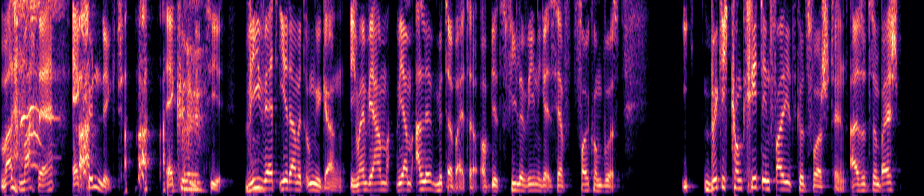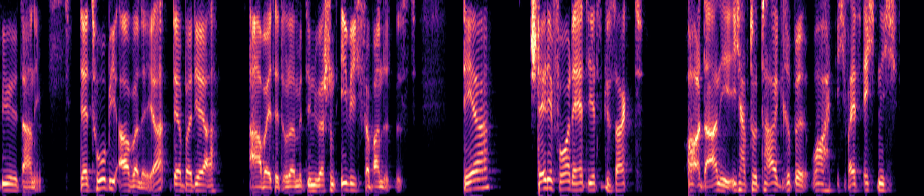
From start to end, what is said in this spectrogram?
Was macht er? Er kündigt. Er kündigt sie. Wie werdet ihr damit umgegangen? Ich meine, wir haben, wir haben alle Mitarbeiter. Ob jetzt viele weniger, ist ja vollkommen Wurst. Wirklich konkret den Fall jetzt kurz vorstellen. Also zum Beispiel Dani der Tobi Aberle, ja, der bei dir arbeitet oder mit dem du ja schon ewig verbandelt bist, der, stell dir vor, der hätte jetzt gesagt, oh Dani, ich habe total Grippe, boah, ich weiß echt nicht,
